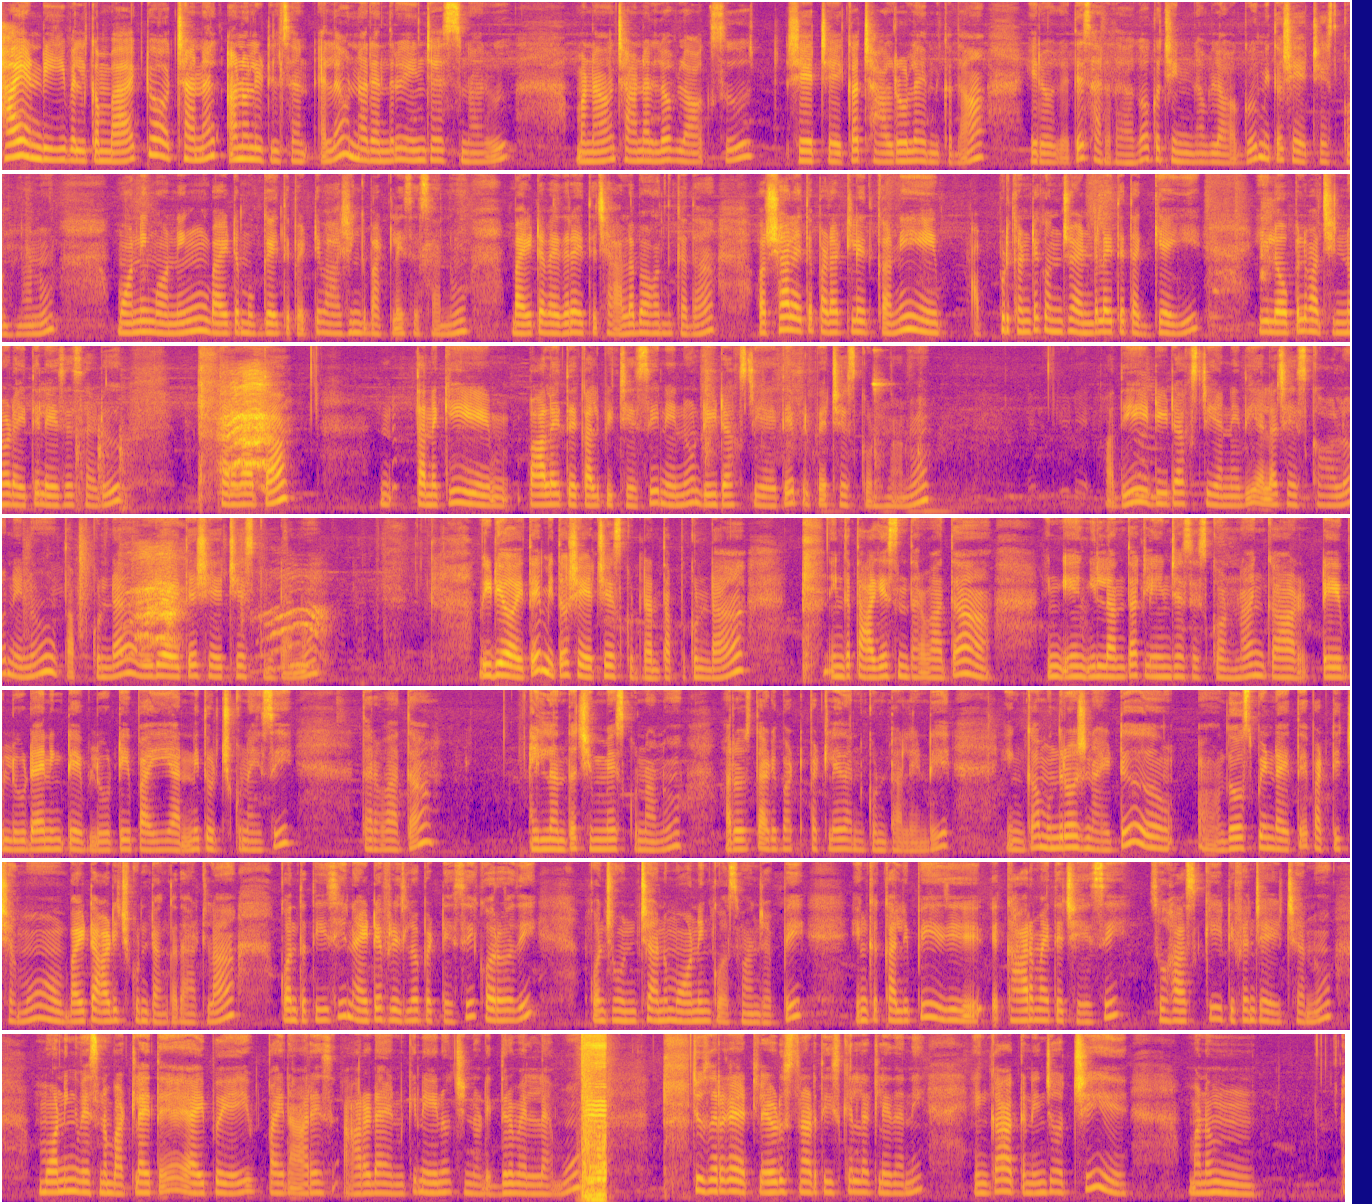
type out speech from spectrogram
Hi అండి welcome back to our channel Anu little son. ఎలా ఉన్నారు అందరూ? ఏం చేస్తున్నారు? మన ఛానల్లో వ్లాగ్స్ షేర్ చేయక చాలా రోజులు అయింది కదా. ఈరోజు అయితే సరదాగా ఒక చిన్న వ్లాగ్ మీతో షేర్ చేసుకుంటున్నాను. మార్నింగ్ మార్నింగ్ బయట ముగ్గు అయితే పెట్టి వాషింగ్కి బట్టలు వేసేసాను. బయట వెదర్ అయితే చాలా బాగుంది కదా. వర్షాలు అయితే పడట్లేదు కానీ అప్పటికంటే కొంచెం ఎండలు అయితే తగ్గాయి. ఈ లోపల మా చిన్నోడైతే లేసేసాడు. తర్వాత తనకి పాలైతే కలిపిచ్చేసి నేను డీటాక్స్ టీ అయితే ప్రిపేర్ చేసుకుంటున్నాను. అది డీటాక్స్ టీ అనేది ఎలా చేసుకోవాలో నేను తప్పకుండా వీడియో అయితే షేర్ చేసుకుంటాను. వీడియో అయితే మీతో షేర్ చేసుకుంటాను తప్పకుండా. ఇంకా తాగేసిన తర్వాత ఇల్లంతా క్లీన్ చేసేసుకుంటున్నా. ఇంకా table dining table teapoy అన్నీ తుడుచుకునేసి తర్వాత ఇల్లంతా చిమ్మేసుకున్నాను. ఆ రోజు తడి బట్ట పెట్టలేదు అనుకుంటాలేండి ఇంకా ముందు రోజు నైట్ దోసపిండి అయితే పట్టించాము బయట ఆడించుకుంటాం కదా అట్లా. కొంత తీసి నైటే ఫ్రిడ్జ్లో పెట్టేసి కొరవది కొంచెం ఉంచాను మార్నింగ్ కోసం అని చెప్పి. ఇంకా కలిపి కారం అయితే చేసి సుహాస్కి టిఫిన్ చేయించాను మార్నింగ్ వేసిన బట్టలు అయితే అయిపోయాయి. పైన ఆరేసి ఆరడానికి నేను చిన్నోడు ఇద్దరం వెళ్ళాము. చూసారుగా ఎట్లా ఏడుస్తున్నాడు తీసుకెళ్ళట్లేదని. ఇంకా అక్కడి నుంచి వచ్చి మనం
